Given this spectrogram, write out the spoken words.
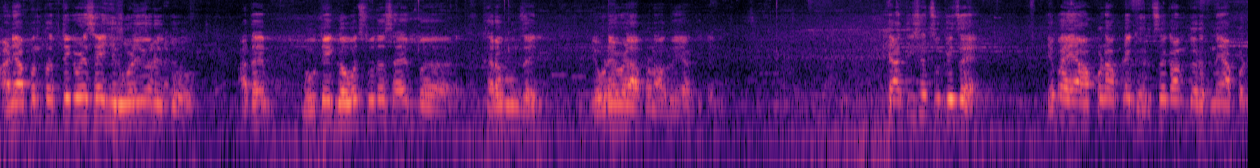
आणि आपण प्रत्येक वेळेस या हिरवळीवर येतो. आता बहुतेक गवत सुद्धा साहेब खराब होऊन जाईल. एवढ्या वेळा आपण आलो या ठिकाणी. हे अतिशय चुकीचं आहे. हे पाय आपण आपल्या घरचं काम करत नाही आपण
